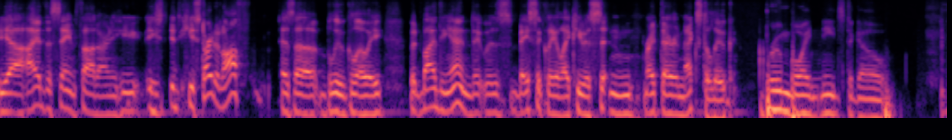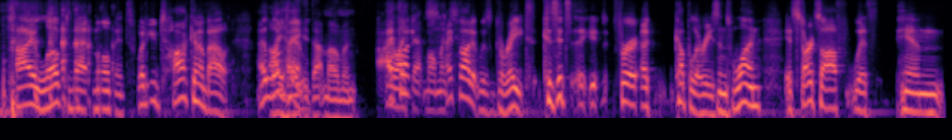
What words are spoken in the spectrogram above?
Yeah, I had the same thought, Arnie. He he he started off as a blue glowy, but by the end, it was basically like he was sitting right there next to Luke. Broom Boy needs to go. I loved that moment. What are you talking about? I I loved that hated that moment. I, thought like that moment. I thought it was great because it's uh, it, for a couple of reasons. One, it starts off with him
